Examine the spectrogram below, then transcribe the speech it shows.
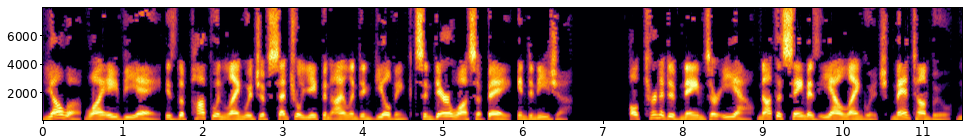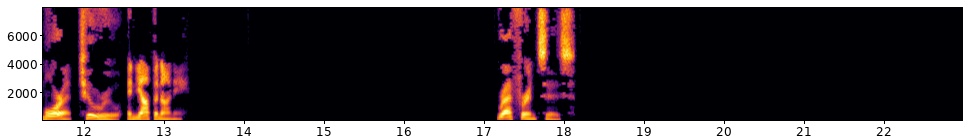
Yawa YAVA, is the Papuan language of Central Yapen Island in Geelvink, Cenderawasih Bay, Indonesia. Alternative names are Iau, not the same as Iau language, Mantembu, Mora, Turu, and Yapanani. References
